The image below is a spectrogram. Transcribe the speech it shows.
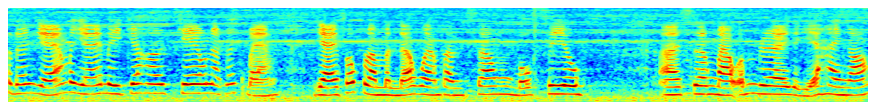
rất là đơn giản. Bây giờ em mì cho hơi treo nè các bạn. Vài phút là mình đã hoàn thành xong bộ phiêu à, sơn màu ấm rê và vẽ hai ngón.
